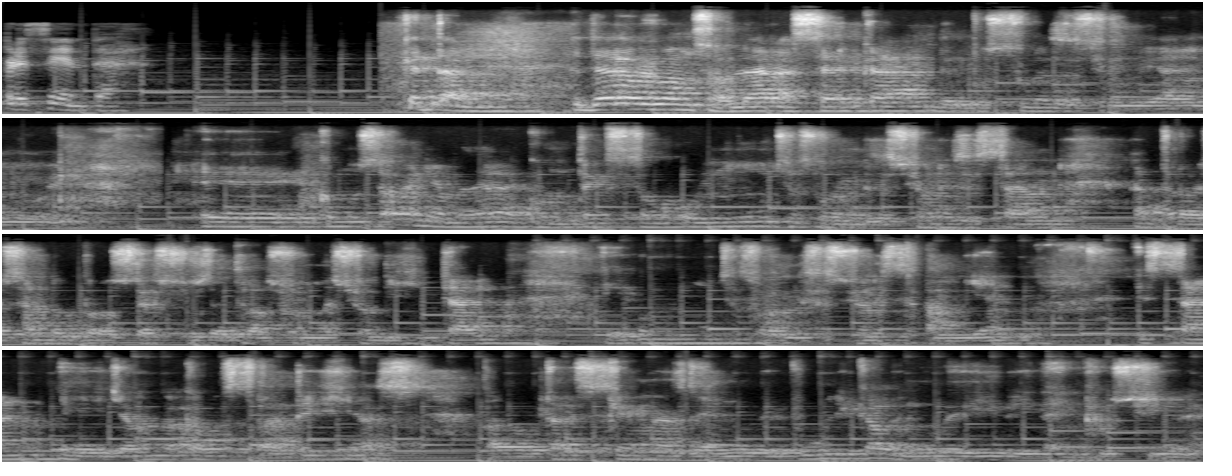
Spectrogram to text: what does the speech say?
presenta. ¿Qué tal? El día de hoy vamos a hablar acerca de posturas de seguridad en nube. Eh, como saben y a manera de contexto, hoy muchas organizaciones están atravesando procesos de transformación digital. Eh, muchas organizaciones también están eh, llevando a cabo estrategias para adoptar esquemas de nube pública o de nube híbrida inclusive,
